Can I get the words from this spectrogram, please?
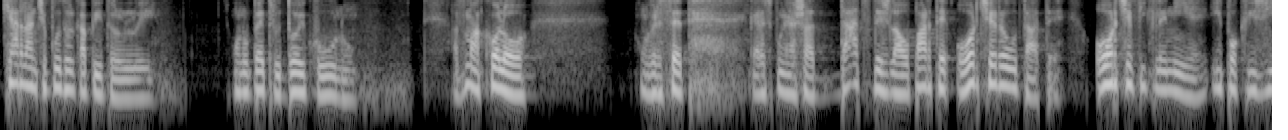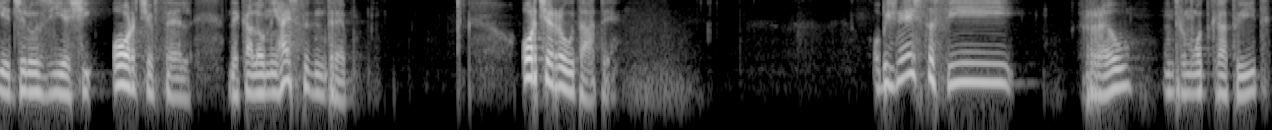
chiar la începutul capitolului. 1 Petru 2 cu 1. Avem acolo un verset care spune așa, dați deci la o parte orice răutate, orice ficlenie, ipocrizie, gelozie și orice fel de calomnie. Hai să te întreb. Orice răutate. Obișnuiești să fii rău într-un mod gratuit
